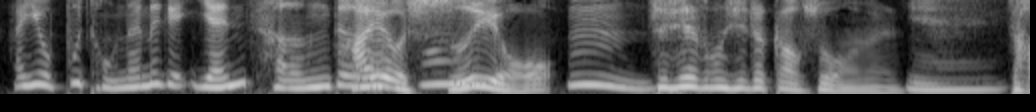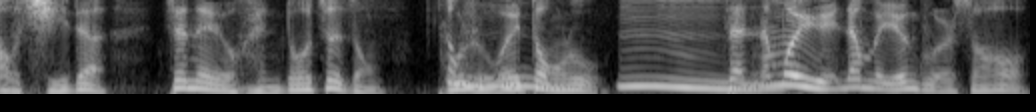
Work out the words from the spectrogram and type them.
还有不同的那个岩层的，还有石油，嗯，这些东西都告诉我们，早期的真的有很多这种哺乳类动物，嗯，在那么远、那么远古的时候。”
